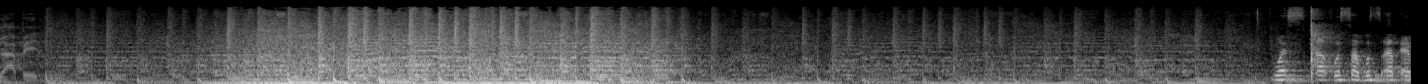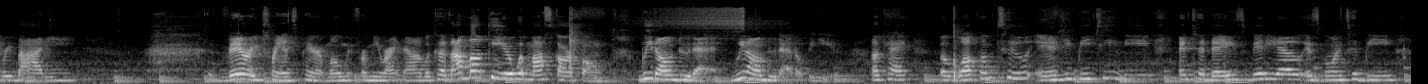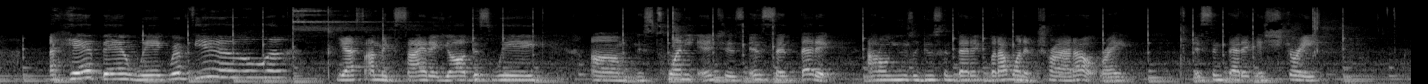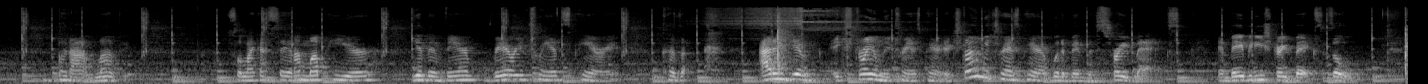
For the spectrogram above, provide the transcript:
drop it. What's up, what's up, what's up, everybody? Very transparent moment for me right now because I'm up here with my scarf on. We don't do that. We don't do that over here, okay? But welcome to Angie BTV, and today's video is going to be a headband wig review. Yes, I'm excited, y'all. This wig um, is 20 inches in synthetic. I don't usually do synthetic, but I wanted to try it out, right? It's synthetic, it's straight but I love it. So like I said, I'm up here giving very, very transparent because I didn't give extremely transparent. Extremely transparent would have been the straight backs. And baby, these straight backs is old.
